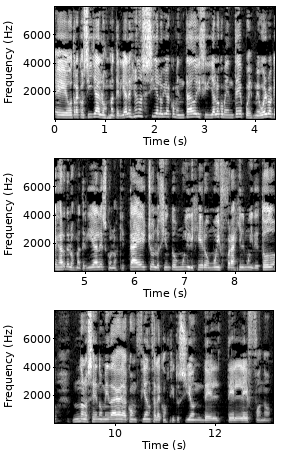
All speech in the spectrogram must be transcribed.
eh, otra cosilla, los materiales, yo no sé si ya lo había comentado y si ya lo comenté, pues me vuelvo a quejar de los materiales con los que está hecho, lo siento muy ligero, muy frágil, muy de todo, no lo sé, no me da confianza la constitución del teléfono.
